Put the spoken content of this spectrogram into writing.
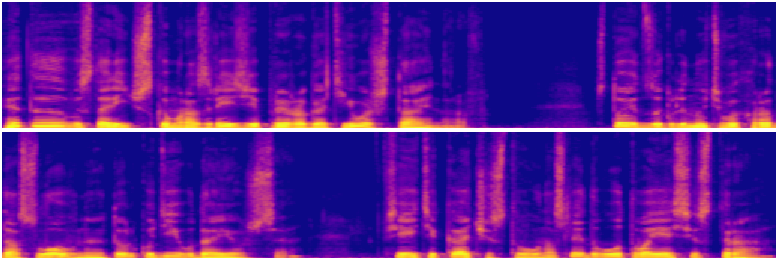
Это в историческом разрезе прерогатива Штайнеров. Стоит заглянуть в их родословную, только диву даешься. Все эти качества унаследовала твоя сестра.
